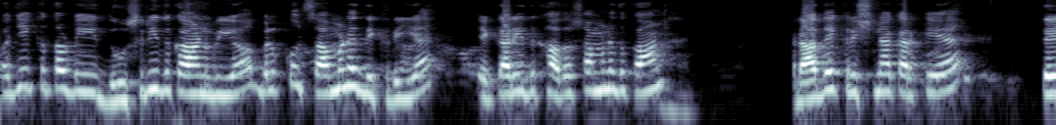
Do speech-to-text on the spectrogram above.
ਭਾਜੀ ਇੱਕ ਤੁਹਾਡੀ ਦੂਸਰੀ ਦੁਕਾਨ ਵੀ ਆ ਬਿਲਕੁਲ ਸਾਹਮਣੇ ਦਿਖ ਰਹੀ ਹੈ ਇੱਕ ਵਾਰੀ ਦਿਖਾ ਦਿਓ ਸਾਹਮਣੇ ਦੁਕਾਨ। ਰਾਧੇ ਕ੍ਰਿਸ਼ਨਾ ਕਰਕੇ ਹੈ ਤੇ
